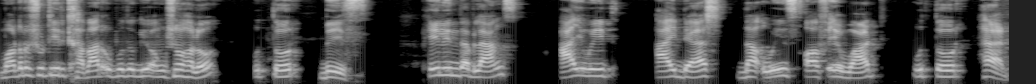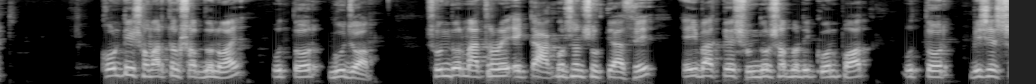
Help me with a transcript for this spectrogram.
মটরশুটির খাবার উপযোগী অংশ হলো, উত্তর বিস fill in the blanks I with I dash the wins of a word উত্তর হ্যাড কোনটি সমার্থক শব্দ নয়? উত্তর গুজব। সুন্দর মাত্ররে একটা আকর্ষণ শক্তি আছে। এই বাক্যে সুন্দর শব্দটি কোন পদ? উত্তর, বিশেষ্য।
